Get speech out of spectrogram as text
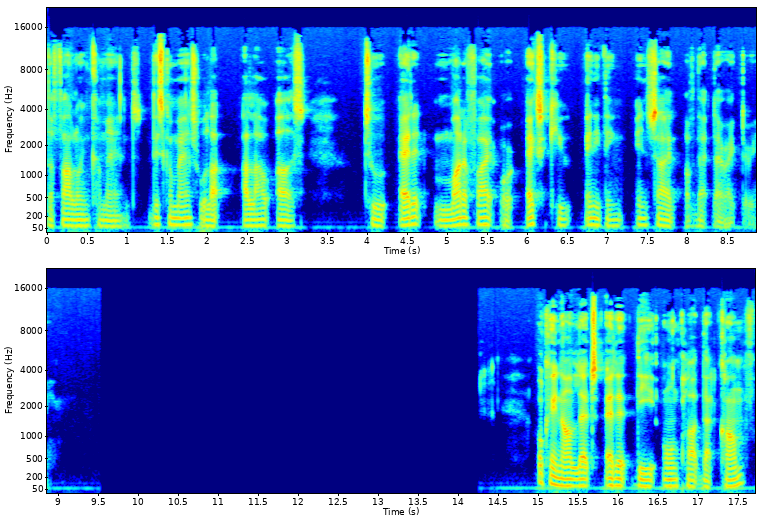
the following commands. These commands will allow us to edit, modify, or execute anything inside of that directory. Okay, now let's edit the ownCloud.conf.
